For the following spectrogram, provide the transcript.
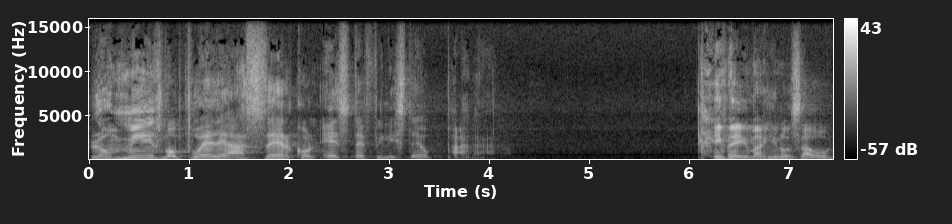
lo mismo puede hacer con este filisteo pagano. Y me imagino Saúl.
